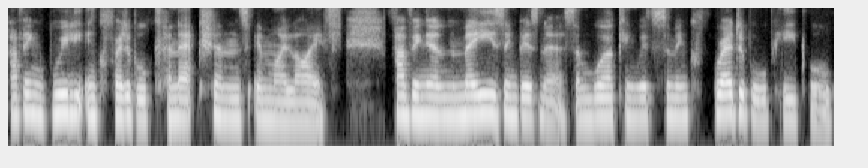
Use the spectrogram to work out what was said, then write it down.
having really incredible connections in my life, having an amazing business and working with some incredible people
